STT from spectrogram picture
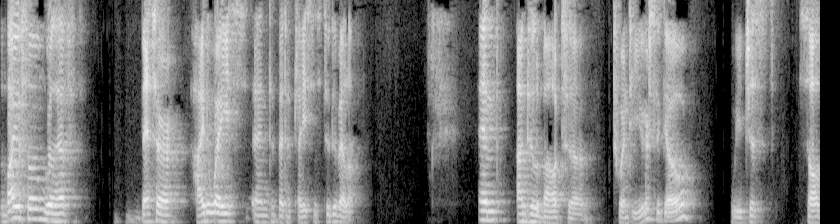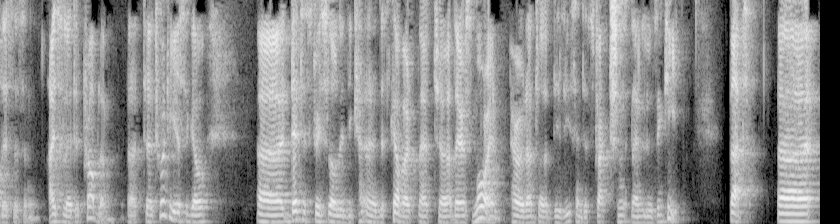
the biofilm will have better hideaways and better places to develop. And until about uh, 20 years ago, we just saw this as an isolated problem. But uh, 20 years ago, uh, dentistry slowly uh, discovered that uh, there's more in periodontal disease and destruction than losing teeth. But uh,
